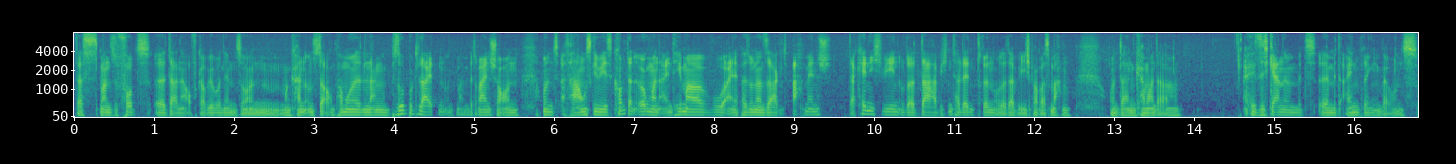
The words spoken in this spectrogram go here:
dass man sofort äh, da eine Aufgabe übernimmt, sondern man kann uns da auch ein paar Monate lang so begleiten und mal mit reinschauen. Und erfahrungsgemäß kommt dann irgendwann ein Thema, wo eine Person dann sagt, ach Mensch, da kenne ich wen oder da habe ich ein Talent drin oder da will ich mal was machen. Und dann kann man da sich gerne mit, äh, mit einbringen bei uns.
